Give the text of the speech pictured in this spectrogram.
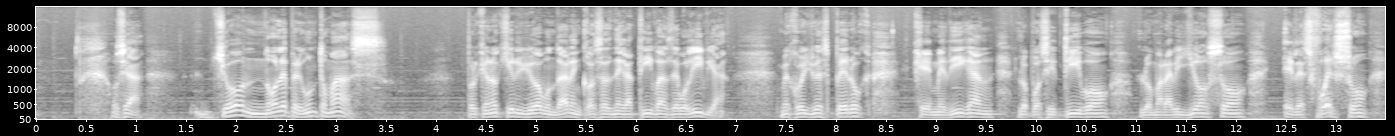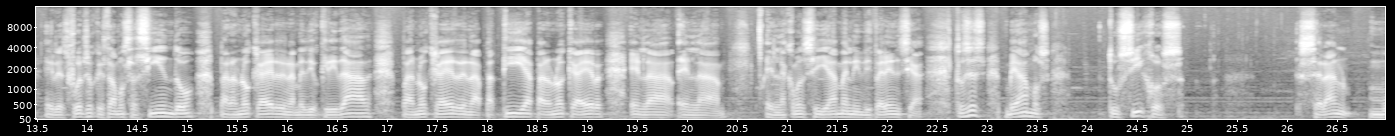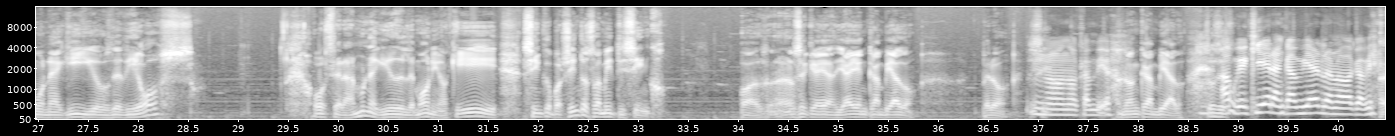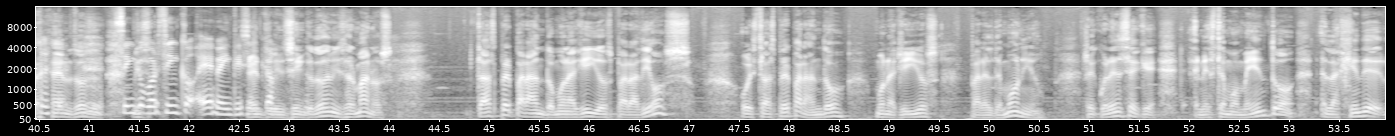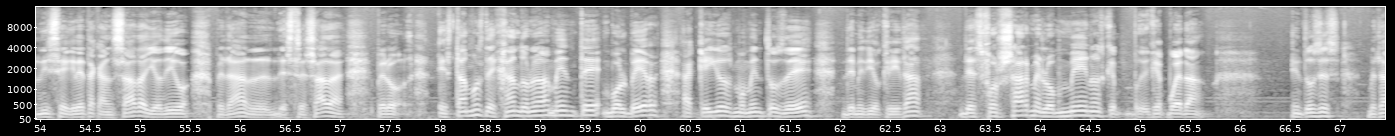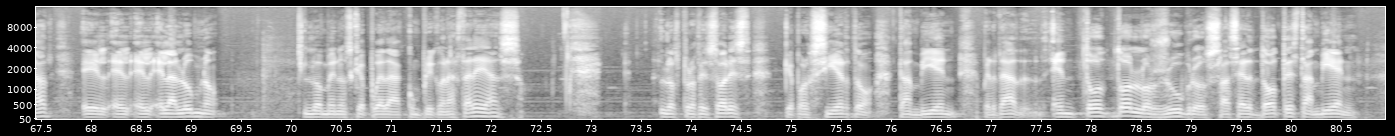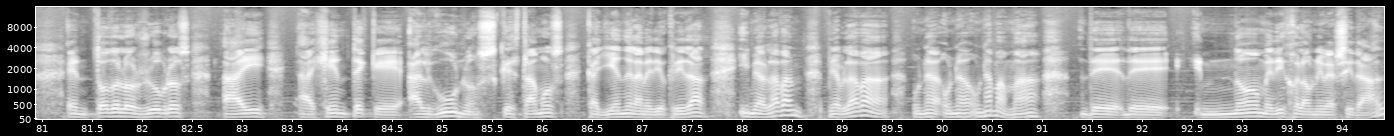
O sea, yo no le pregunto más, porque no quiero yo abundar en cosas negativas de Bolivia. Mejor yo espero que me digan lo positivo, lo maravilloso, el esfuerzo, el esfuerzo que estamos haciendo para no caer en la mediocridad, para no caer en la apatía, para no caer en la, en la, en la, ¿cómo se llama? En la indiferencia. Entonces, veamos, tus hijos serán monaguillos de Dios o serán monaguillos del demonio. Aquí 5 por 5 son 25. O no sé que ya hayan cambiado. Pero no, no cambió. No han cambiado. Aunque quieran cambiarlo, no va a cambiar. Entonces, 5 por 5 es 25. 25. Entonces, mis hermanos, ¿Estás preparando monaguillos para Dios o estás preparando monaguillos para el demonio? Recuérdense que en este momento la gente dice Greta cansada, yo digo, ¿verdad? Estresada, pero estamos dejando nuevamente volver aquellos momentos de, mediocridad, de esforzarme lo menos que, pueda. Entonces, ¿verdad? El, el alumno lo menos que pueda cumplir con las tareas los profesores, que por cierto, también, ¿verdad? En todos los rubros, sacerdotes también. En todos los rubros hay, hay gente que, algunos que estamos cayendo en la mediocridad. Y me hablaban, me hablaba una, una, una mamá de, de, no me dijo la universidad,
